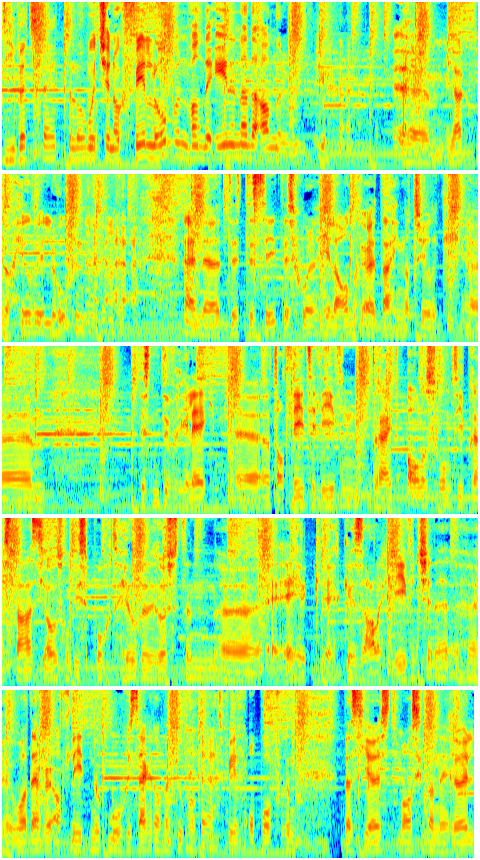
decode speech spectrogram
die wedstrijd te lopen? Moet je nog veel lopen van de ene naar de andere. Ehm, ja, ik moet nog heel veel lopen. en eh, het, is- het, is, het is gewoon een hele andere uitdaging natuurlijk. Ehm, het is niet te vergelijken. Eh, het atletenleven draait alles rond die prestatie, alles rond die sport. Heel veel rusten. eh, eigenlijk, eigenlijk een zalig leventje. Hè. Whatever atleten ook mogen zeggen, af en toe van niet veel opofferen. Dat is juist. Maar als je dan in ruil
